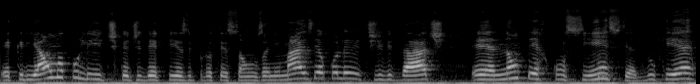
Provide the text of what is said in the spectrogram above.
é criar uma política de defesa e proteção dos animais e a coletividade é, não ter consciência do que é,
